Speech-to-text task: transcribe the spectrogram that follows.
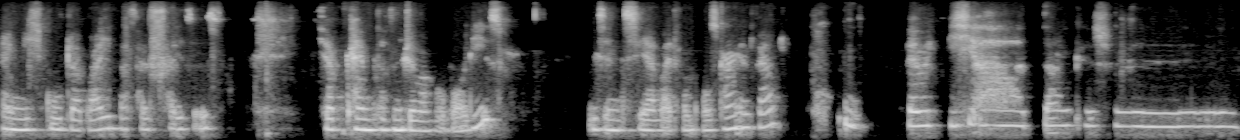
eigentlich gut dabei, was halt scheiße ist. Ich habe keinen Platz in Gym, wo Bodies. Wir sind sehr weit vom Ausgang entfernt. Oh, Barry, ja, danke schön.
